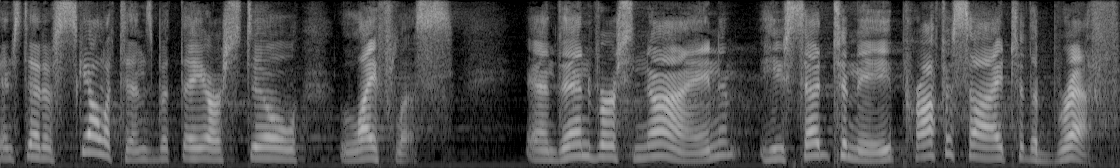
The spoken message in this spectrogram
instead of skeletons, but they are still lifeless. And then, verse 9, he said to me, Prophesy to the breath,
